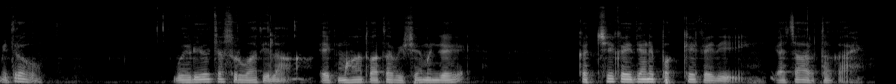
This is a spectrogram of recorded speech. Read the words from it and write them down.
मित्र हो व्हिडिओच्या सुरुवातीला एक महत्त्वाचा विषय म्हणजे कच्चे कैदी आणि पक्के कैदी याचा अर्थ काय?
